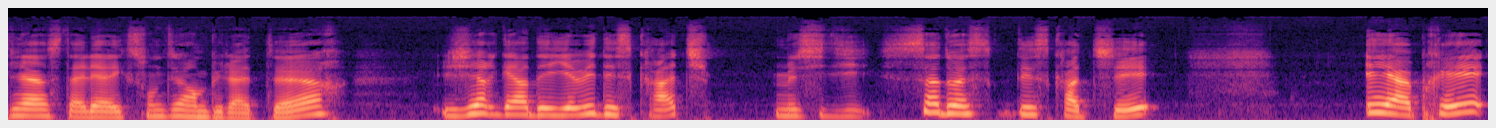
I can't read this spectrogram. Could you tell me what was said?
l'ai installé avec son déambulateur. J'ai regardé, il y avait des scratchs. Je me suis dit, ça doit se déscratcher. Et après,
